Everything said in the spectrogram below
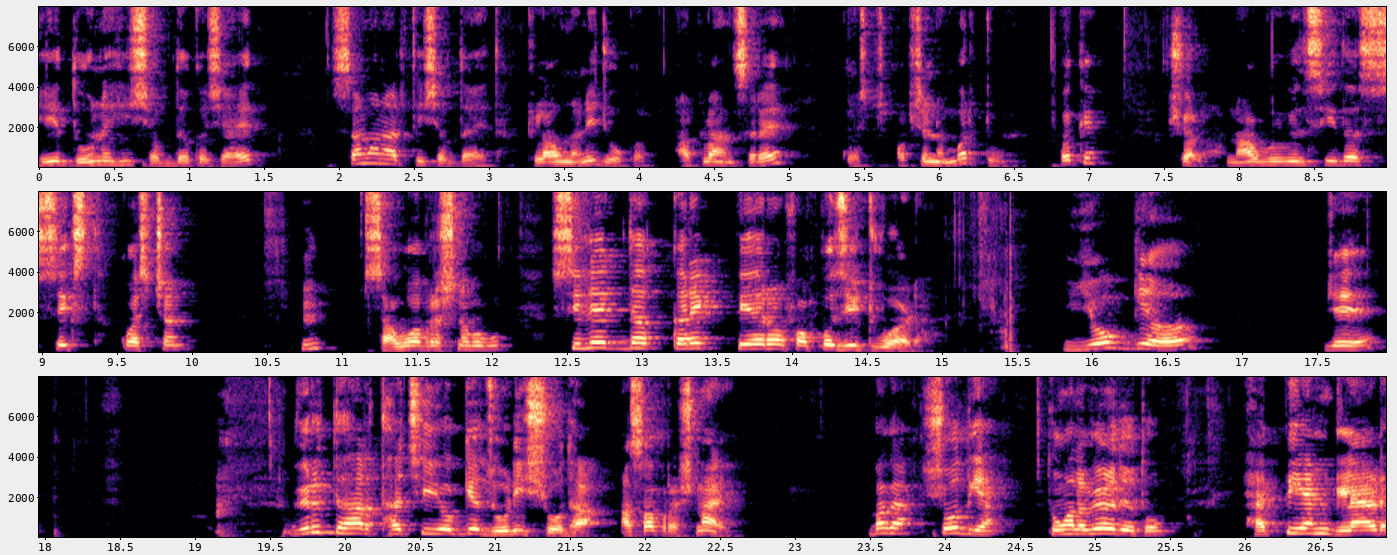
हे दोनही शब्द कसे आहेत? समानार्थी शब्द आहेत. क्लाऊन आणि जोकर आपला आन्सर आहे question option number two okay चलो now we will see the sixth question सहावा प्रश्न बघू. Select the correct pair of opposite word योग्य जे विरुद्ध अर्थाची योग्य जोडी शोधा असा प्रश्न आहे. बघा शोध घ्या. तुम्हाला वेळ देतो. Happy and glad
